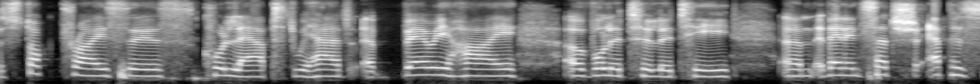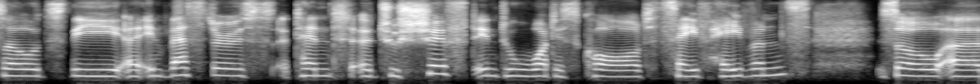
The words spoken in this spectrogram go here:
stock prices collapsed. We had a very high volatility. Um, then, in such episodes, the investors tend to shift into what is called called safe havens. So uh,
